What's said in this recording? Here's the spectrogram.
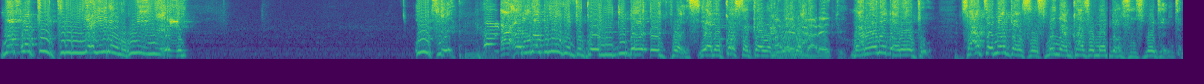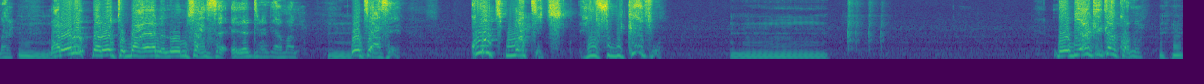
na fa to tirim na yere wo ho yie wotie ɛmuna bi ne kotoko olidi bɛ eight points yɛ bɛ kɔ second round mariano barreto mariano barreto saa tɛ ne johnson smith nam kasa ma johnson smith ntena mm. mariano barreto ba ayɛ na ne wɔn hyɛ ase ɛyɛ gyina gyama no mm. wotie ase coach matic he should be careful. Mm. baabi akeka kɔ no mhm.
